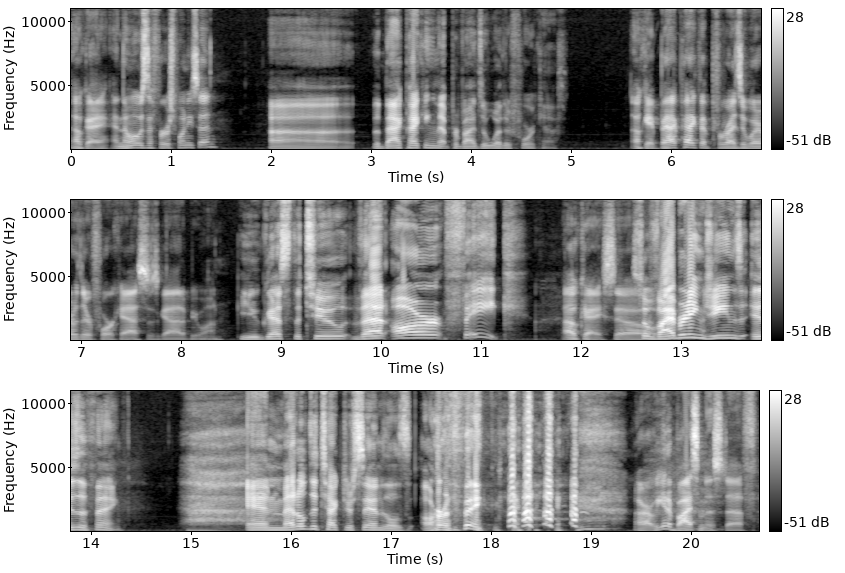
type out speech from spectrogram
Okay, and then what was the first one you said? uh, the backpacking that provides a weather forecast. Okay, backpack that provides a weather forecast has got to be one. You guessed the two that are fake. Okay, so So vibrating jeans is a thing, and metal detector sandals are a thing. all right, we gotta buy some of this stuff.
